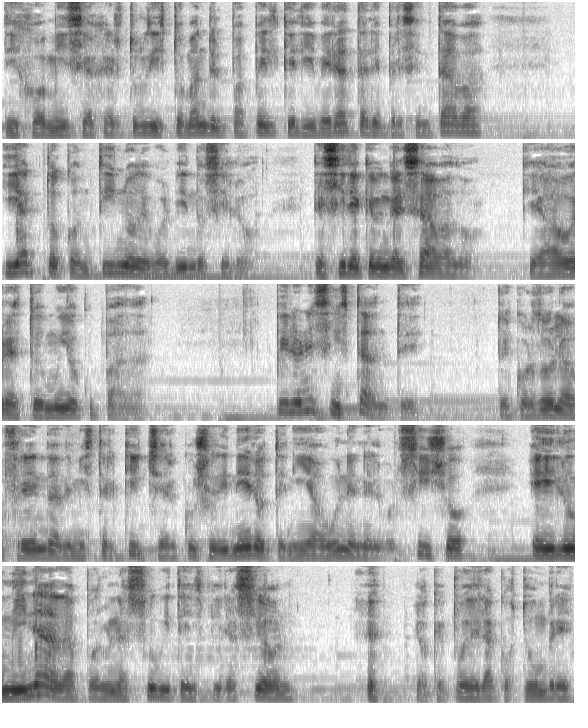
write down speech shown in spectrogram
dijo Misia Gertrudis tomando el papel que Liberata le presentaba y acto continuo devolviéndoselo. Decirle que venga el sábado, que ahora estoy muy ocupada. Pero en ese instante recordó la ofrenda de Mr. Kitcher, cuyo dinero tenía aún en el bolsillo, e iluminada por una súbita inspiración, lo que puede la costumbre,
